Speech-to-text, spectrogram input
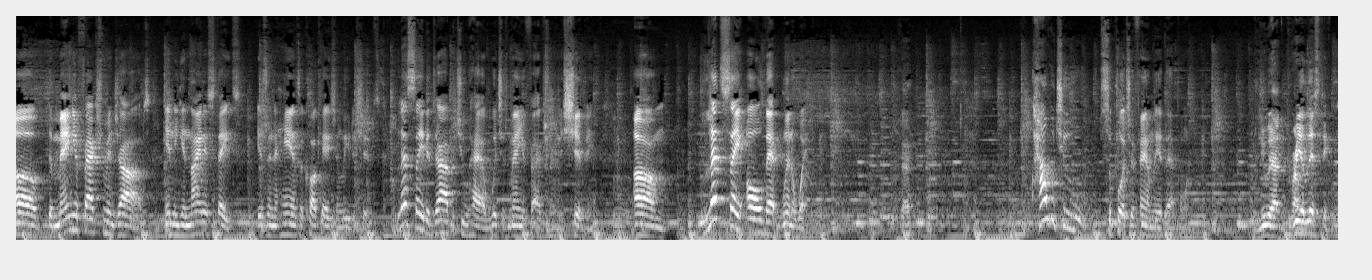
of the manufacturing jobs in the United States is in the hands of Caucasian leaderships. Let's say the job that you have, which is manufacturing and shipping. Um, let's say all that went away. Okay. How would you support your family at that point? You would have to probably, realistically.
